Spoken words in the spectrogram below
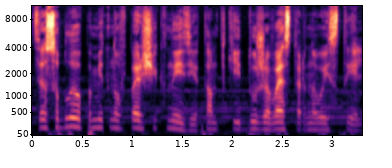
Це особливо помітно в першій книзі, там такий дуже вестерновий стиль.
